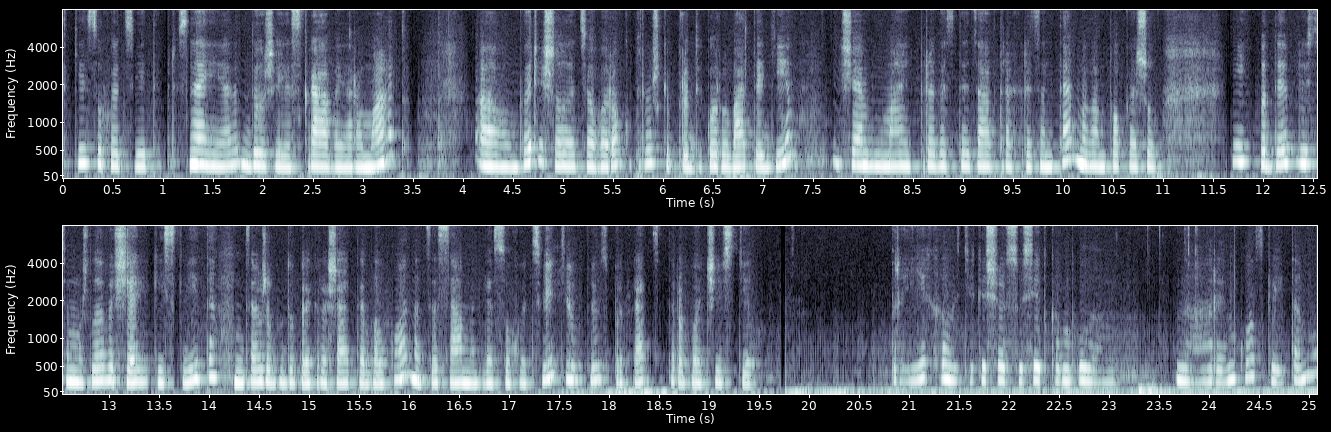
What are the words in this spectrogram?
такі сухоцвіти. Плюс неї дуже яскравий аромат. Вирішила цього року трошки продекорувати дім. Ще мені мають привезти завтра хризантеми, вам покажу. І подивлюся, можливо, ще якісь квіти. Це вже буду прикрашати балкон, а це саме для сухоцвітів, плюс прикрасити робочий стіл. Приїхали, тільки що сусідка була на ринку з квітами,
